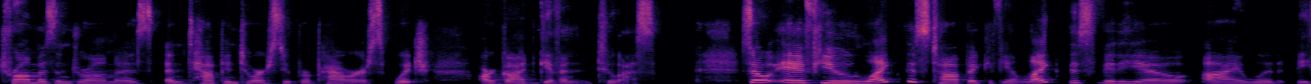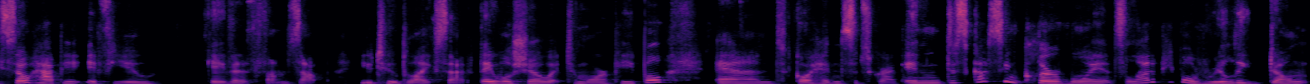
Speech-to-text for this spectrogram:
traumas and dramas and tap into our superpowers, which are God-given to us. So if you like this topic, if you like this video, I would be so happy if you gave it a thumbs up. YouTube likes that. They will show it to more people and go ahead and subscribe. In discussing clairvoyance, a lot of people really don't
